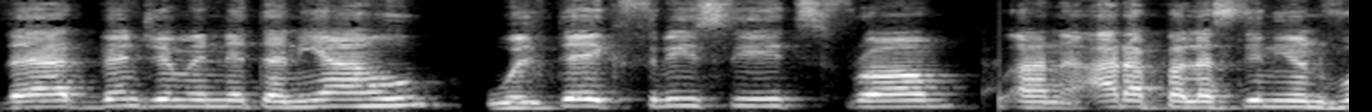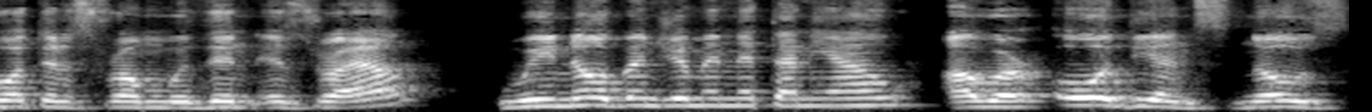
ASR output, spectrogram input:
that Benjamin Netanyahu will take three seats from an Arab Palestinian voters from within Israel. We know Benjamin Netanyahu. Our audience knows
